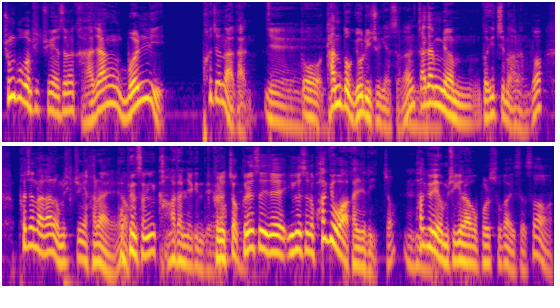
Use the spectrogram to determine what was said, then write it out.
중국 음식 중에서는 가장 멀리 퍼져나간 예. 또 단독 요리 중에서는 짜장면도 있지만은도 퍼져나가는 음식 중에 하나예요. 보편성이 강하다는 얘긴데요. 그렇죠. 그래서 이제 이것은 화교와 관련이 있죠. 음. 화교의 음식이라고 볼 수가 있어서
